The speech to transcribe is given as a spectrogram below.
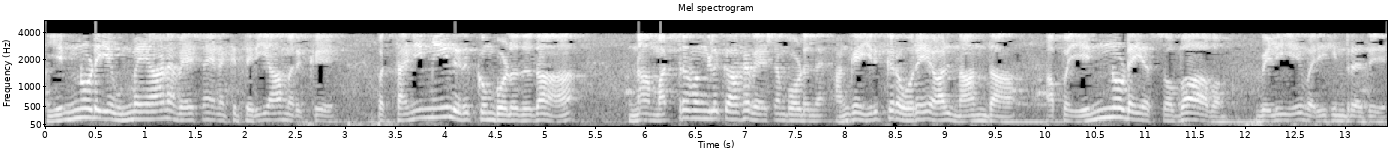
என்னுடைய உண்மையான வேஷம் எனக்கு தெரியாம இருக்கு. இப்ப தனிமையில் இருக்கும் பொழுதுதான் நான் மற்றவங்களுக்காக வேஷம் போடல. அங்க இருக்கிற ஒரே ஆள் நான் தான் அப்ப என்னுடைய சுவாவம் வெளியே வருகின்றது.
